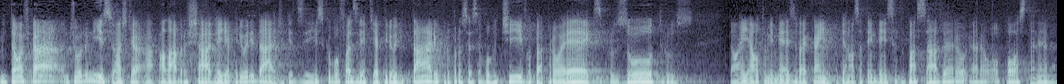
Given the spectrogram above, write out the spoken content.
Então, é ficar de olho nisso. Eu acho que a, a palavra-chave aí é prioridade. Quer dizer, isso que eu vou fazer aqui é prioritário para o processo evolutivo, para a ProEx, para os outros. Então, aí a automimese vai caindo, porque a nossa tendência do passado era, era oposta, né? Era...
